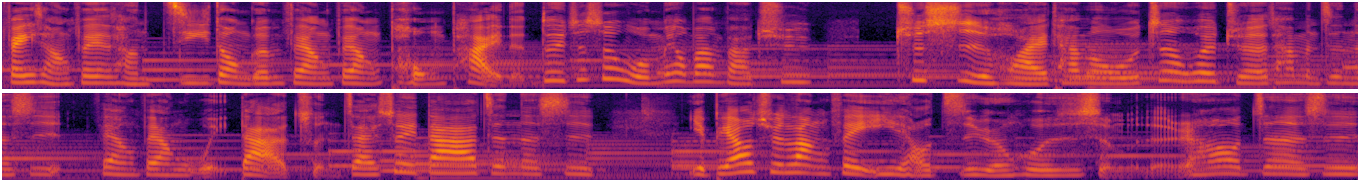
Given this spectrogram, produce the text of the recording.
非常非常激动跟非常非常澎湃的。对，就是我没有办法去。去释怀他们，我真的会觉得他们真的是非常非常伟大的存在，所以大家真的是也不要去浪费医疗资源或者是什么的，然后真的是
